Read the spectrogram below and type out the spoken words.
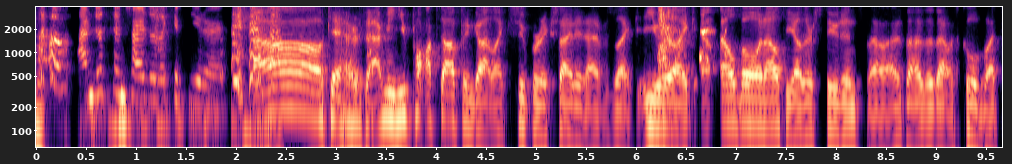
um, I'm just in charge of the computer. oh, okay. I mean, you popped up and got like super excited. I was like, you were like elbowing out the other students, though. I thought that was cool. But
